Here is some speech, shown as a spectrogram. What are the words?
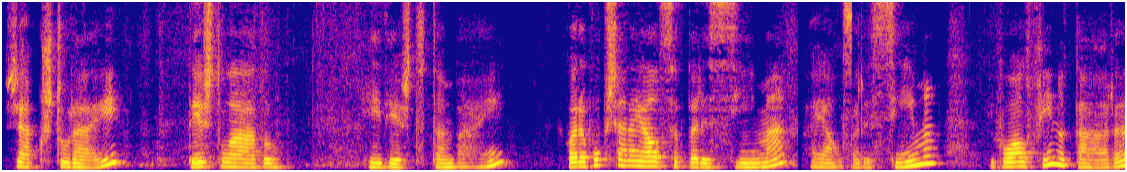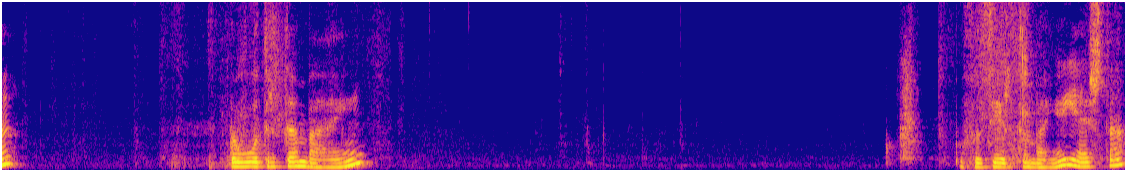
Já costurei deste lado e deste também. Agora vou puxar a alça para cima, a alça para cima e vou alfinetar a outra também. Vou fazer também a esta.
